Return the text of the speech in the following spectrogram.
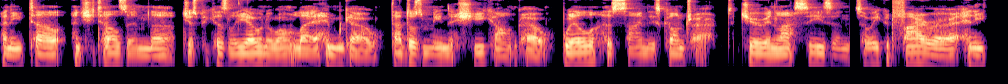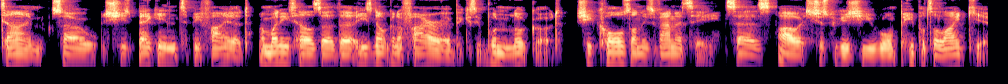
and he tell and she tells him that just because Leona won't let him go, that doesn't mean that she can't go. Will has signed this contract during last season, so he could fire her at any time. So she's begging to be fired. And when he tells her that he's not going to fire her because it wouldn't look good, she calls on his vanity, says, "Oh, it's just because you want people to like you."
